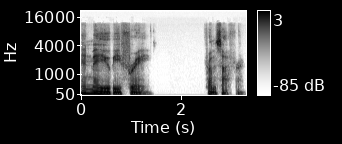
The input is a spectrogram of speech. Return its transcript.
And may you be free from suffering.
